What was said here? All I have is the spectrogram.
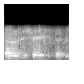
Aber die Schäfte.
